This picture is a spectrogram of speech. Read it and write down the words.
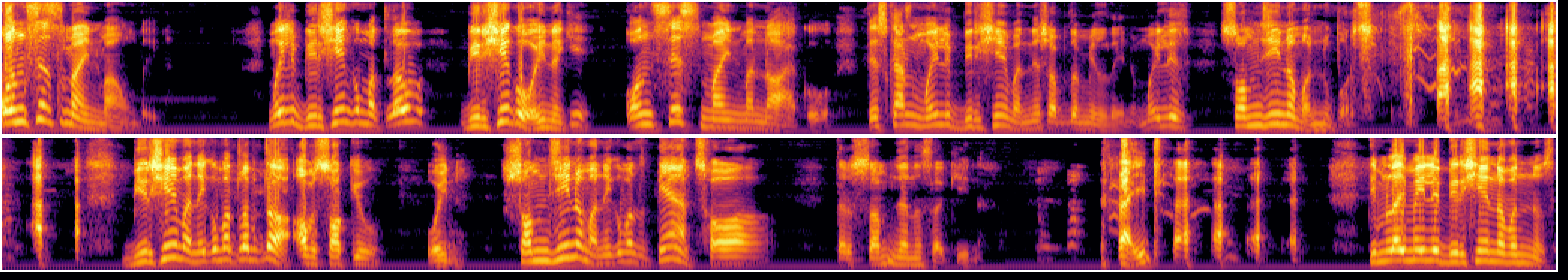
कन्सियस माइन्डमा आउँदैन। मैले बिर्सिएको मतलब बिर्सिएको होइन कि? कन्सियस माइन्डमा नआएको हो। त्यस कारण मैले बिर्सेँ भन्ने शब्द मिल्दैन। मैले सम्झिनँ भन्नुपर्छ। बिर्सेँ भनेको मतलब त अब सक्यो होइन। सम्झिनँ भनेको मतलब त्यहाँ छ तर सम्झन सकिनँ। राइट तिमीलाई मैले बिर्सेँ नभन्नुहोस्।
